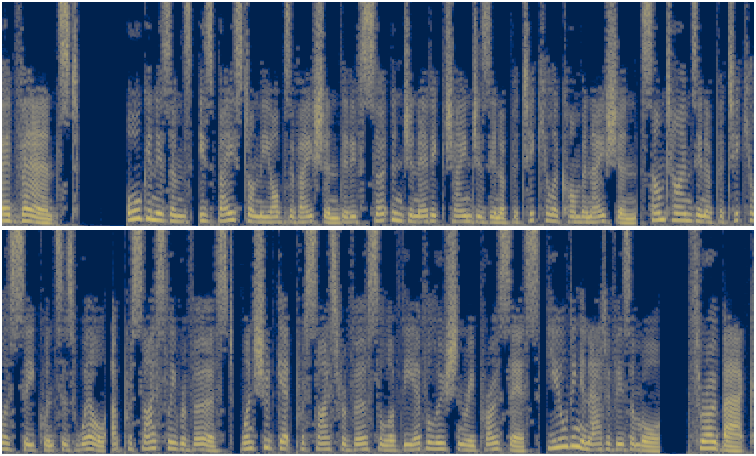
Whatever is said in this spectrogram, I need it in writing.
advanced organisms, is based on the observation that if certain genetic changes in a particular combination sometimes in a particular sequence as well are precisely reversed, one should get precise reversal of the evolutionary process, yielding an atavism or throwback,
